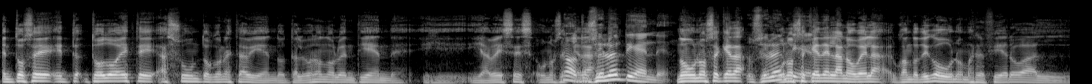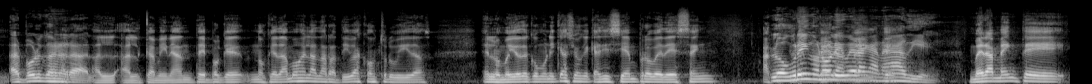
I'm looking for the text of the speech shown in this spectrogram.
Entonces, eh, todo este asunto que uno está viendo, tal vez uno no lo entiende y, y a veces uno se No, queda... tú sí lo entiendes. No, uno se queda, sí uno se queda en la novela. Cuando digo uno, me refiero al, Al público general. al, al caminante, porque nos quedamos en las narrativas construidas en los medios de comunicación que casi siempre obedecen a Los gringos no liberan a nadie. Meramente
